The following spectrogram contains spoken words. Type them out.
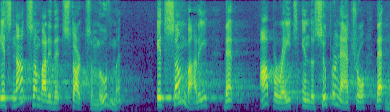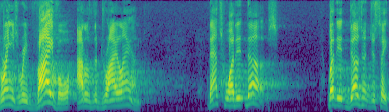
It's not somebody that starts a movement, it's somebody that operates in the supernatural that brings revival out of the dry land. That's what it does. But it doesn't just say,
